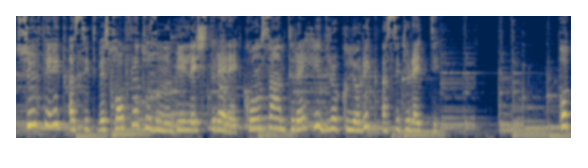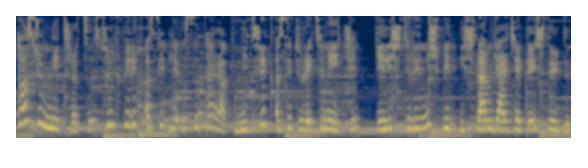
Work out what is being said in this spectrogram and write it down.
Sülfürik asit ve sofra tozunu birleştirerek konsantre hidroklorik asit üretti. Potasyum nitratı sülfürik asitle ısıtarak nitrik asit üretimi için geliştirilmiş bir işlem gerçekleştirdi.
